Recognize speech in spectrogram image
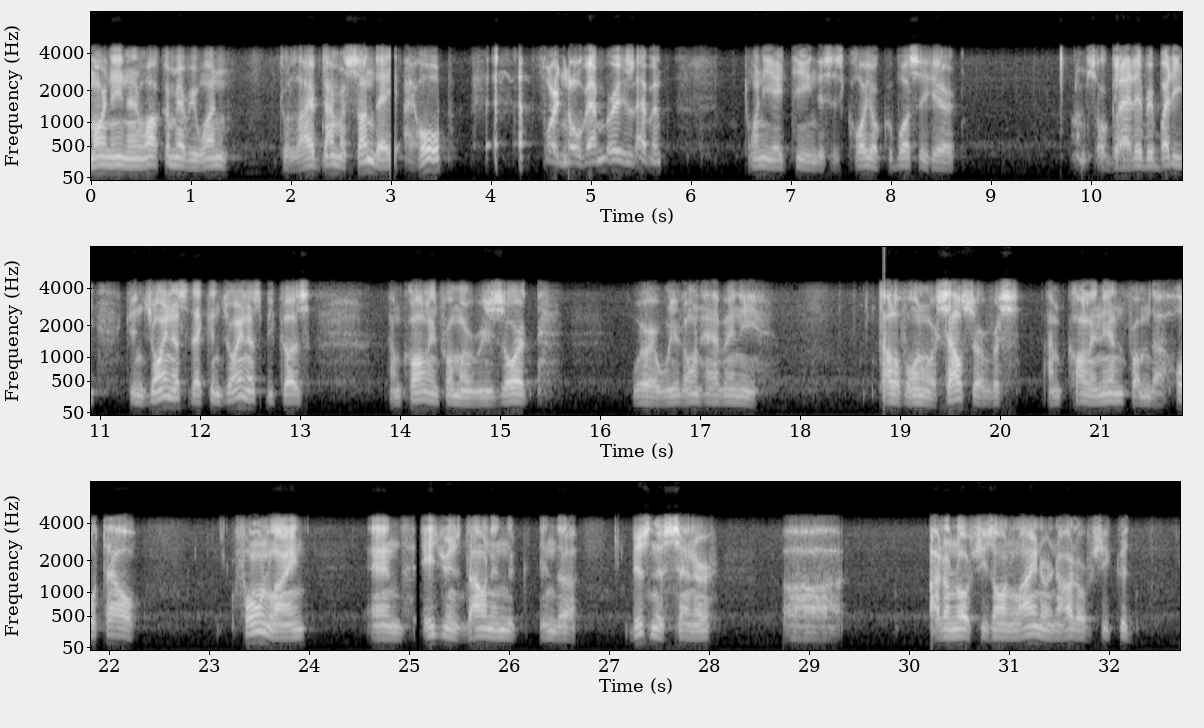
Morning and welcome everyone to Live Dharma Sunday, I hope, for November 11th, 2018. This is Koyo Kubose here. I'm so glad everybody can join us that can join us because I'm calling from a resort where we don't have any telephone or cell service. I'm calling in from the hotel phone line and Adrian's down in the in the business center uh, I don't know if she's online or not, or if she could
